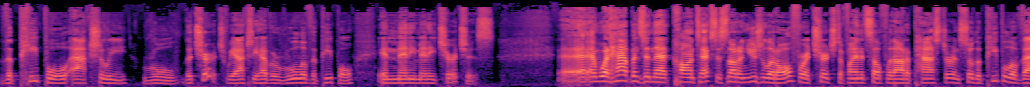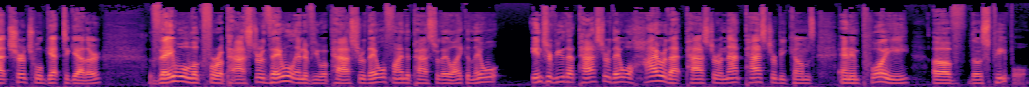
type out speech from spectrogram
the people actually rule the church. We actually have a rule of the people in many, many churches. And what happens in that context, it's not unusual at all for a church to find itself without a pastor, and so the people of that church will get together they will look for a pastor, they will interview a pastor, they will find a pastor they like, and they will interview that pastor, they will hire that pastor, and that pastor becomes an employee of those people.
